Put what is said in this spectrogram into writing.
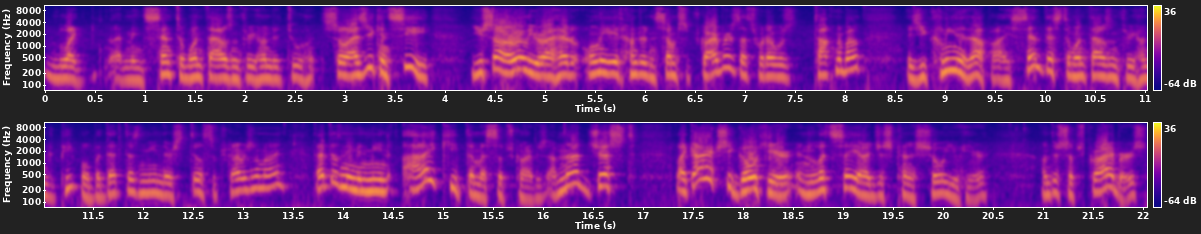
like, I mean, sent to 1,300, 200. So as you can see, you saw earlier I had only 800 and some subscribers. That's what I was talking about. Is you clean it up. I sent this to 1,300 people, but that doesn't mean they're still subscribers of mine. That doesn't even mean I keep them as subscribers. I'm not just like I actually go here and let's say I just kind of show you here under subscribers.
